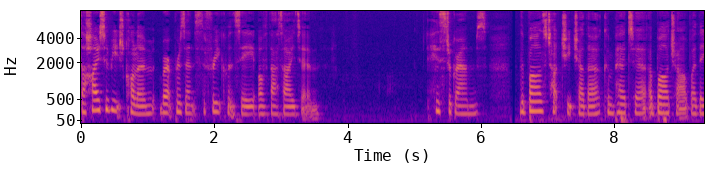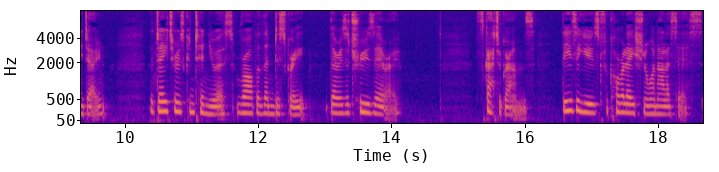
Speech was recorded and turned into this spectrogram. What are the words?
The height of each column represents the frequency of that item. Histograms. The bars touch each other compared to a bar chart where they don't. The data is continuous rather than discrete. There is a true zero. Scattergrams. These are used for correlational analysis.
